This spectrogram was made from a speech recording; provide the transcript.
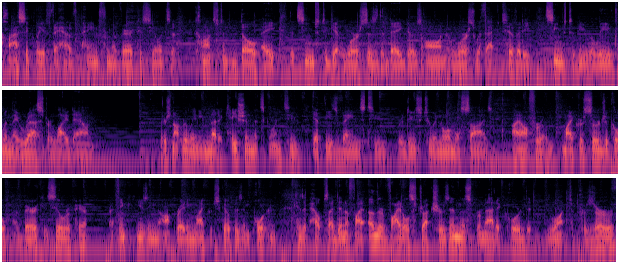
Classically, if they have pain from a varicocele, it's a constant dull ache that seems to get worse as the day goes on or worse with activity. It seems to be relieved when they rest or lie down. There's not really any medication that's going to get these veins to reduce to a normal size. I offer a microsurgical varicocele repair. I think using the operating microscope is important because it helps identify other vital structures in the spermatic cord that you want to preserve,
